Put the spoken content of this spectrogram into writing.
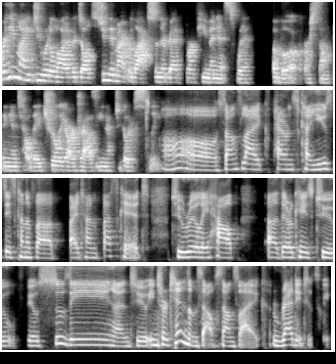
or they might do what a lot of adults do. They might relax in their bed for a few minutes with a book or something until they truly are drowsy enough to go to sleep. Oh, sounds like parents can use this kind of a bedtime basket to really help uh, their kids to feel soothing and to entertain themselves. Sounds like ready to sleep.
